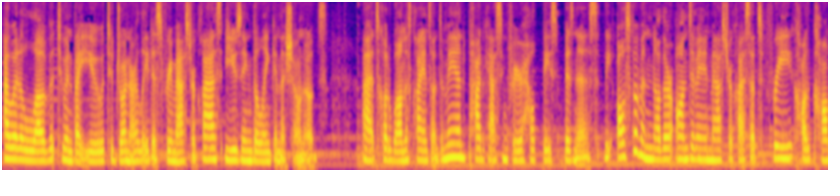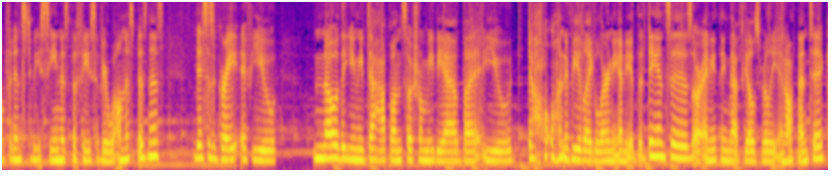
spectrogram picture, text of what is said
I would love to invite you to join our latest free masterclass using the link in the show notes. Uh, it's called Wellness Clients on Demand Podcasting for Your Health Based Business. We also have another on demand masterclass that's free called Confidence to be Seen as the Face of Your Wellness Business. This is great if you know that you need to hop on social media, but you don't want to be like learning any of the dances or anything that feels really inauthentic.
